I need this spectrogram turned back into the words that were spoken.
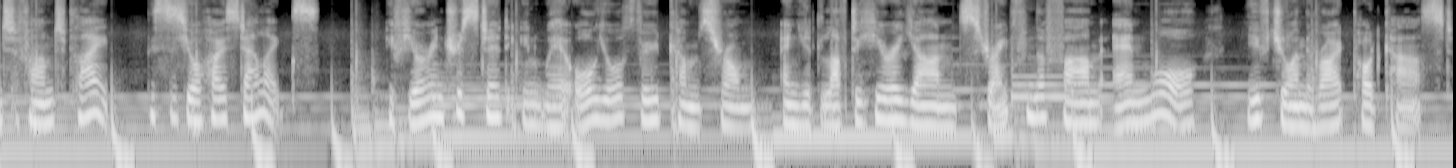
to Farm to Plate. This is your host, Alex. If you're interested in where all your food comes from and you'd love to hear a yarn straight from the farm and more, you've joined the right podcast.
